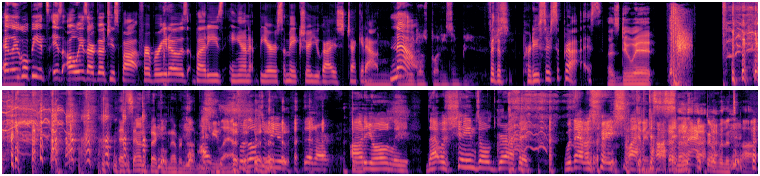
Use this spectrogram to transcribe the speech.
Illegal Pete's is always our go-to spot for burritos, buddies, and beer. So make sure you guys check it out. Mm, Now burritos, buddies, and beers. for the producer surprise. Let's do it. that sound effect will never not make me laugh. For those of you that are audio only, that was Shane's old graphic with Emma's face slapped on smacked over the top.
